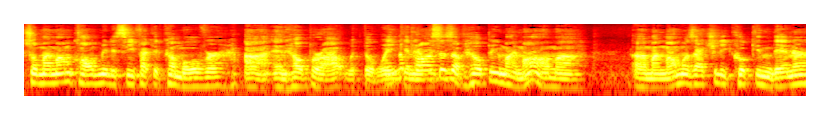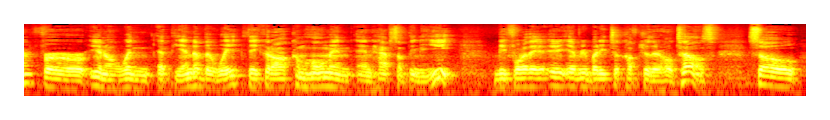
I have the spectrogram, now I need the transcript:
So my mom called me to see if I could come over uh, and help her out with the wake. In the process of helping my mom, uh, uh, my mom was actually cooking dinner for you know when at the end of the wake they could all come home and, and have something to eat before they everybody took off to their hotels. So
